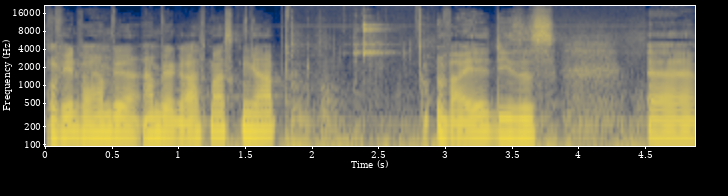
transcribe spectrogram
Auf jeden Fall haben wir, haben wir Gasmasken gehabt, weil dieses, äh,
